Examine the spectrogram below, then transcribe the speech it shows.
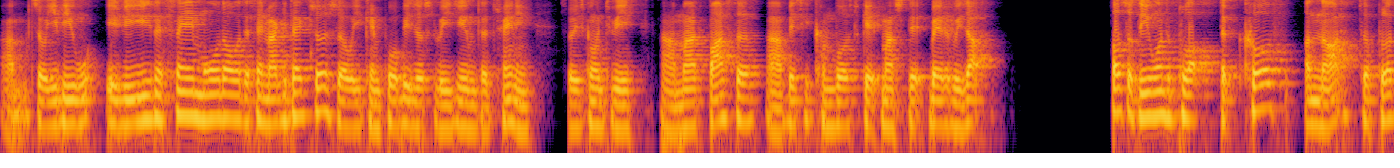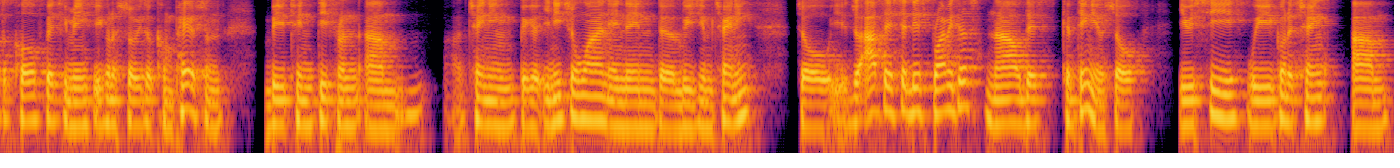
um, so if you if you use the same model the same architecture so you can probably just resume the training so it's going to be uh, much faster uh, basically converts to get much better result also, do you want to plot the curve or not? To plot the curve basically means you're going to show you the comparison between different um, uh, training, initial one and then the resume training. So, so after I set these parameters, now this continues. So you see we're going to change um,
